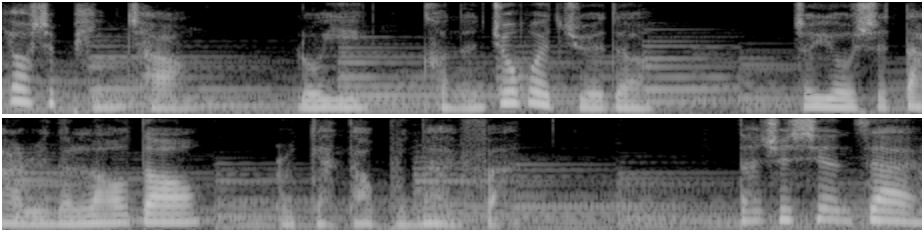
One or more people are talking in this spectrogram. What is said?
要是平常，罗伊可能就会觉得这又是大人的唠叨而感到不耐烦。但是现在，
